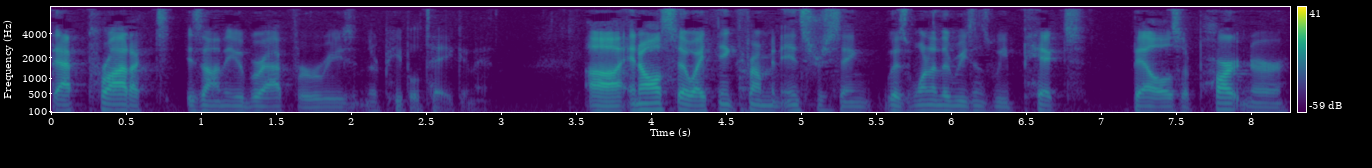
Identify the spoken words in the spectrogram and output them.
that product is on the Uber app for a reason. There are people taking it. Uh, and also, I think from an interesting was one of the reasons we picked Bell as a partner.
